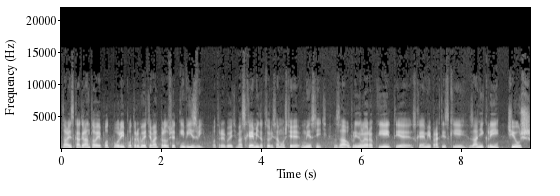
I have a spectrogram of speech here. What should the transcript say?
Z hľadiska grantovej podpory potrebujete mať predovšetkým výzvy. Potrebujete mať schémy, do ktorých sa môžete umiestniť. Za uplynulé roky tie schémy systémy prakticky zanikli, či už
